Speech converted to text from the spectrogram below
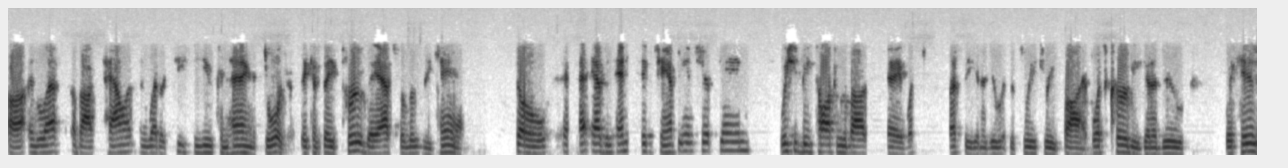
uh, and less about talent and whether TCU can hang with Georgia because they proved they absolutely can. So, as in any big championship game, we should be talking about, hey, what's Gillespie going to do with the three-three-five? What's Kirby going to do with his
